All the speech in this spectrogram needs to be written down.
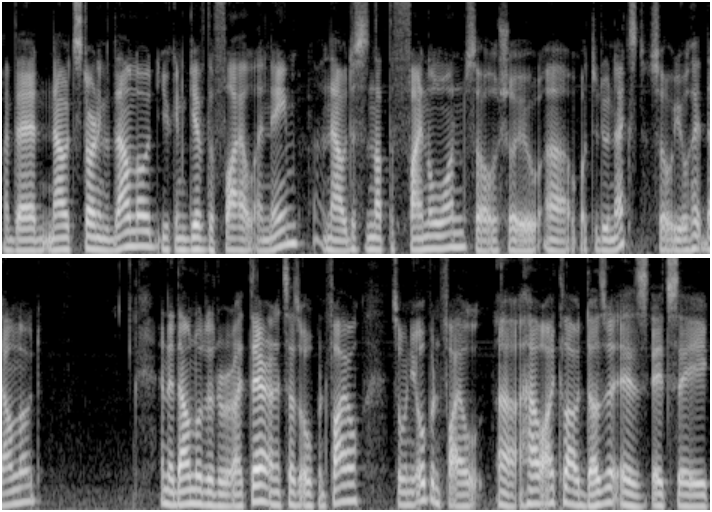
And then now it's starting to download. You can give the file a name. Now this is not the final one so I'll show you uh, what to do next. So you'll hit download and I downloaded it right there and it says open file. So when you open file, uh, how iCloud does it is it's a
